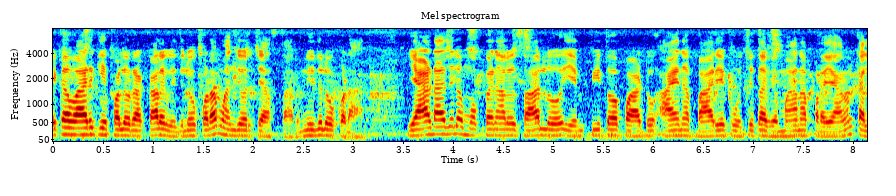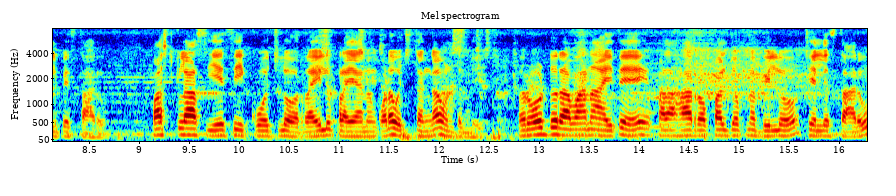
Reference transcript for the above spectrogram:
ఇక వారికి పలు రకాల విధులు కూడా మంజూరు చేస్తారు. నిధులు కూడా. ఏడాదిలో ముప్పై నాలుగు సార్లు ఎంపీతో పాటు ఆయన భార్యకు ఉచిత విమాన ప్రయాణం కల్పిస్తారు. ఫస్ట్ క్లాస్ ఏసీ కోచ్లో రైలు ప్రయాణం కూడా ఉచితంగా ఉంటుంది. రోడ్డు రవాణా అయితే పదహారు రూపాయల చొప్పున బిల్లు చెల్లిస్తారు.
